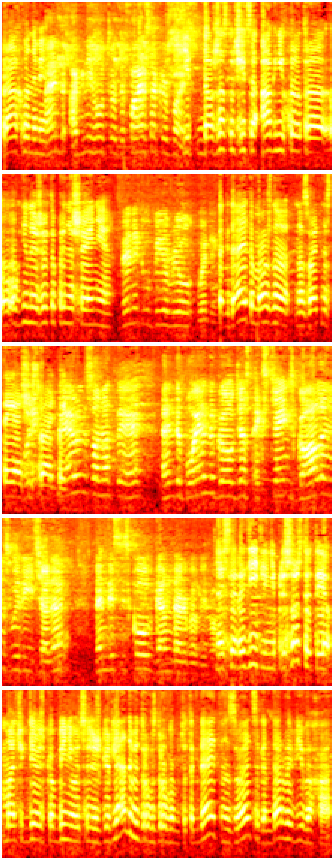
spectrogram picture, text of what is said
брахманами. И должна случиться агнихотра, огненное жертвоприношение. Тогда это можно назвать настоящей свадьбой. And the boy and the girl just exchange garlands with each other, then this is called Gandharva Vivaha. если родители не присутствуют, и мальчик и девочка обмениваются лишь гирляндами друг с другом, то тогда это называется Гандарва Виваха.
